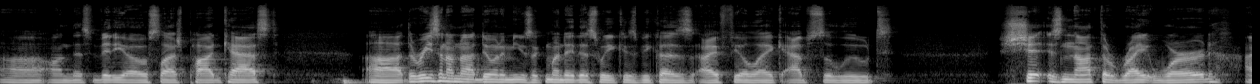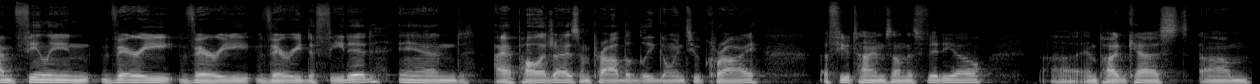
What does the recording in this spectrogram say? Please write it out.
uh, on this video slash podcast. Uh, the reason I'm not doing a Music Monday this week is because I feel like absolute shit is not the right word. I'm feeling very, very, very defeated, and I apologize. I'm probably going to cry a few times on this video uh, and podcast. Um,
